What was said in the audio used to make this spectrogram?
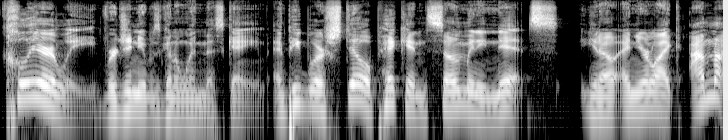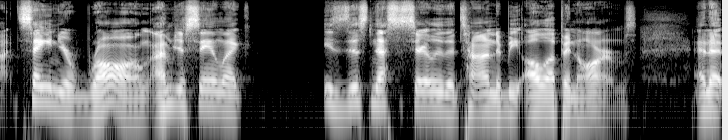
clearly virginia was going to win this game and people are still picking so many nits you know and you're like i'm not saying you're wrong. I'm just saying like is this necessarily the time to be all up in arms? And i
